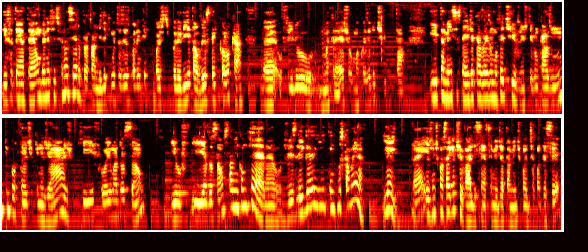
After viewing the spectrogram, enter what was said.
Isso tem até um benefício financeiro para a família que muitas vezes podem ter, pode poderia talvez ter que colocar é, o filho numa creche, alguma coisa do tipo, tá? E também se estende a casais homofetivos. A gente teve um caso muito importante aqui no Diágio, que foi uma adoção, e, o, e adoção sabem como que é, né? O juiz liga e tem que buscar amanhã. E aí? Né? E a gente consegue ativar a licença imediatamente quando isso acontecer.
